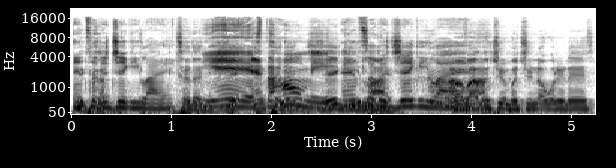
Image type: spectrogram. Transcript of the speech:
Into the jiggy life. to the Yes, jig, the into homie. jiggy Into the life. jiggy But, life. but, but you but you know what it is.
